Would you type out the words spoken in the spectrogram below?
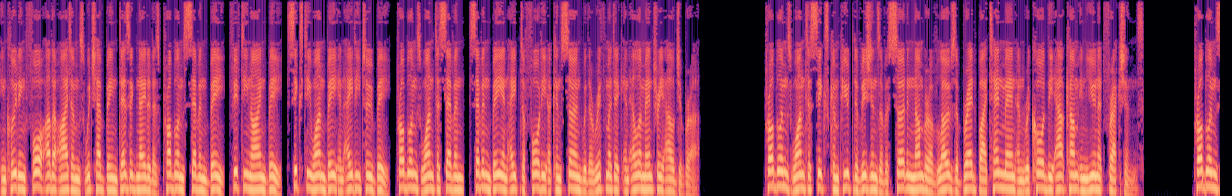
including four other items which have been designated as problems 7b, 59b, 61b and 82b. Problems 1 to 7, 7b and 8 to 40 are concerned with arithmetic and elementary algebra. Problems 1 to 6 compute divisions of a certain number of loaves of bread by 10 men and record the outcome in unit fractions. Problems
